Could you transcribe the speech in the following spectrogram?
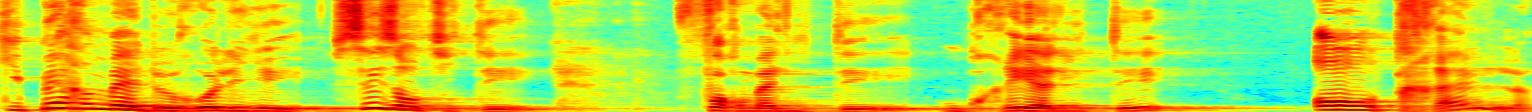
qui permet de relier ces entités, formalités ou réalités, entre elles,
